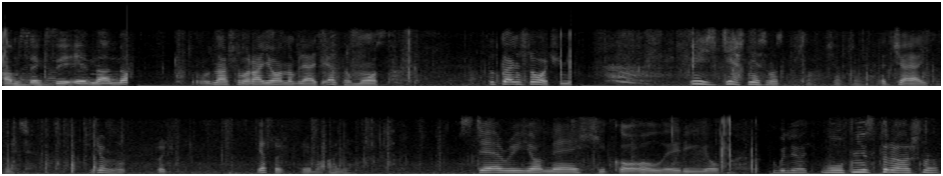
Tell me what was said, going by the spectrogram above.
I'm sexy in the нашего района, блядь, это мост. Тут, конечно, очень... Пиздец, не смысл пошла. Сейчас, это чайка, блядь. Идем, ну, суть. Я суть приебал, а, нет. Стерео, Мехико, Лерио. Блядь, Вов, не страшно.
